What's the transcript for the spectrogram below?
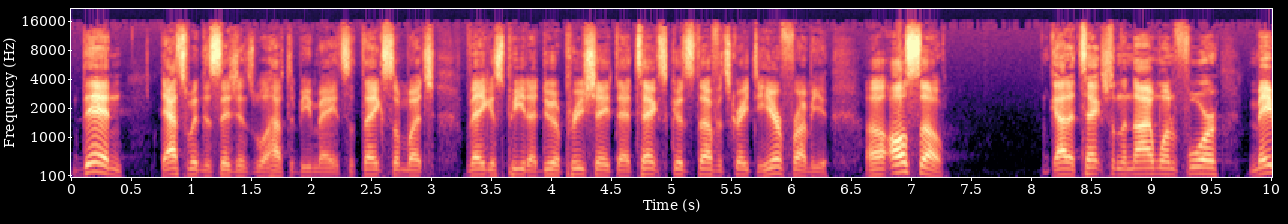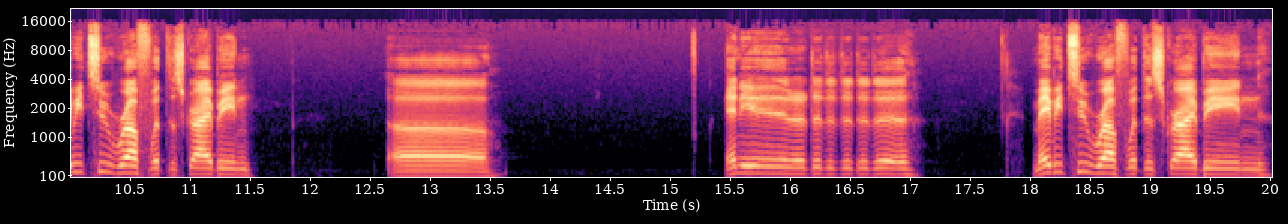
Then that's when decisions will have to be made. So thanks so much, Vegas Pete. I do appreciate that text. Good stuff. It's great to hear from you. Uh, also, got a text from the 914. Maybe too rough with describing uh, any maybe too rough with describing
